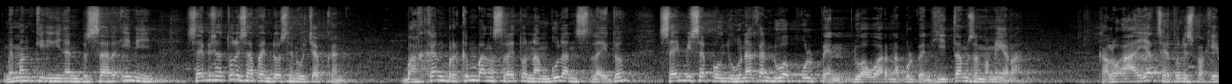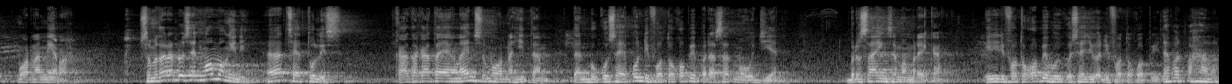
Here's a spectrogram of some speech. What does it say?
memang keinginan besar ini. Saya bisa tulis apa yang dosen ucapkan. Bahkan berkembang setelah itu enam bulan setelah itu saya bisa menggunakan dua pulpen, dua warna pulpen, hitam sama merah. Kalau ayat saya tulis pakai warna merah. Sementara dosen ngomong ini, eh, saya tulis. Kata-kata yang lain semua warna hitam. Dan buku saya pun difotokopi pada saat mau ujian. Bersaing sama mereka. Ini difotokopi, buku saya juga difotokopi. Dapat pahala.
